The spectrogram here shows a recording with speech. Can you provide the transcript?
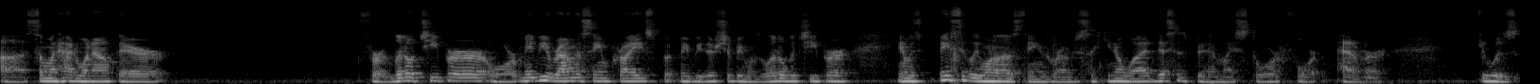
Uh, someone had one out there for a little cheaper or maybe around the same price, but maybe their shipping was a little bit cheaper. And it was basically one of those things where I'm just like, you know what? This has been in my store forever. It was,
